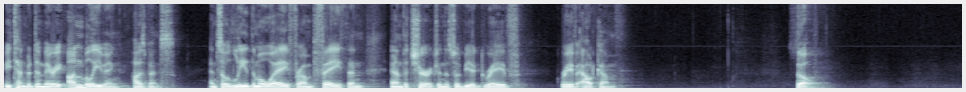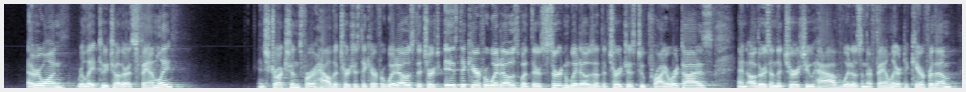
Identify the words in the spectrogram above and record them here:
be tempted to marry unbelieving husbands, and so lead them away from faith and, and the church, and this would be a grave, grave outcome. So, everyone relate to each other as family. Instructions for how the church is to care for widows. The church is to care for widows, but there's certain widows that the church is to prioritize, and others in the church who have widows in their family are to care for them.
